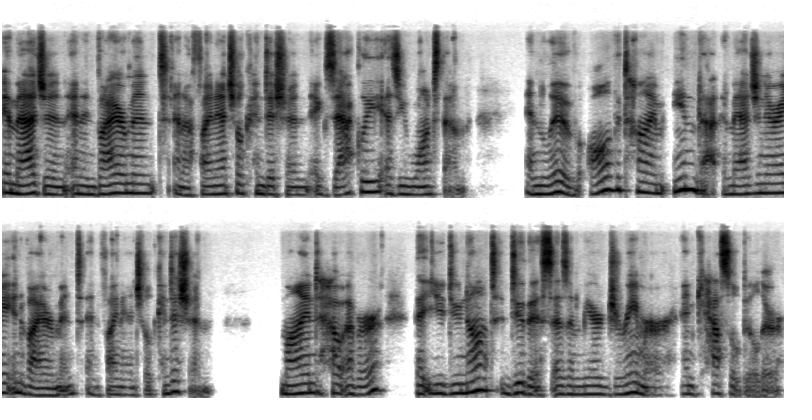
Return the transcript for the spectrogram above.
Imagine an environment and a financial condition exactly as you want them, and live all the time in that imaginary environment and financial condition. Mind, however, that you do not do this as a mere dreamer and castle builder.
